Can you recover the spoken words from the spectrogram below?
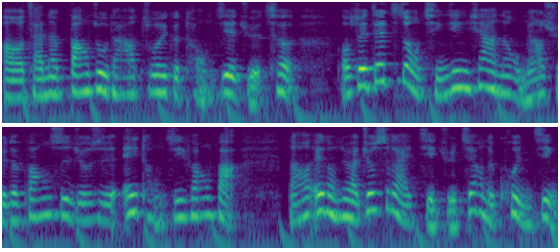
呃，才能帮助他做一个统计决策哦。所以在这种情境下呢，我们要学的方式就是 A 统计方法，然后 A 统计法就是来解决这样的困境。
